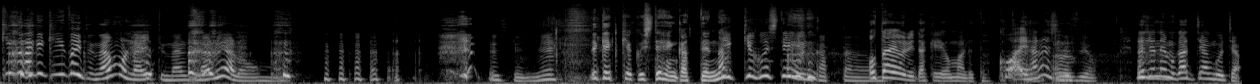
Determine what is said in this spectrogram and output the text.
聞くだけ聞いといて何もないってなるなるやろほんま 確かにね。で結局してへんかってんな。結局してへんかったな。お便りだけ読まれた怖い話ですよ、ラジオネームガッチャンゴチャ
